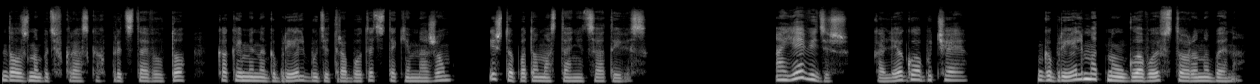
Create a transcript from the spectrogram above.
Должно быть, в красках представил то, как именно Габриэль будет работать таким ножом и что потом останется от Ивис. «А я, видишь, коллегу обучаю». Габриэль мотнул головой в сторону Бена.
